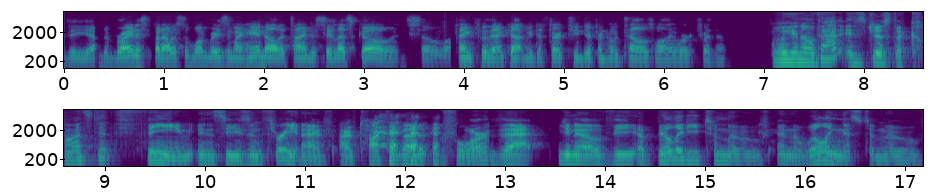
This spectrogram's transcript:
the uh, the brightest, but I was the one raising my hand all the time to say, let's go. And so uh, thankfully that got me to 13 different hotels while I worked for them. Well, you know, that is just a constant theme in season three. And I've I've talked about it before that, you know, the ability to move and the willingness to move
